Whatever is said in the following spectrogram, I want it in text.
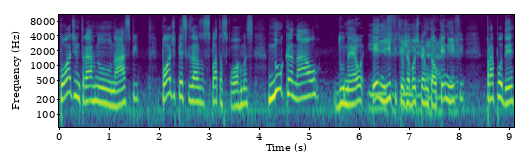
pode entrar no NASP, pode pesquisar nas plataformas, no canal do NEL, Isso, ENIF, que eu já vou te sim, perguntar o que é ENIF, para poder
